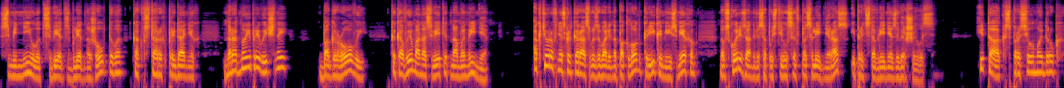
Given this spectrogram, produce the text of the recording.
сменила цвет с бледно-желтого, как в старых преданиях, на родной и привычный, багровый, каковым она светит нам и ныне. Актеров несколько раз вызывали на поклон криками и смехом, но вскоре занавес опустился в последний раз, и представление завершилось. «Итак», — спросил мой друг,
